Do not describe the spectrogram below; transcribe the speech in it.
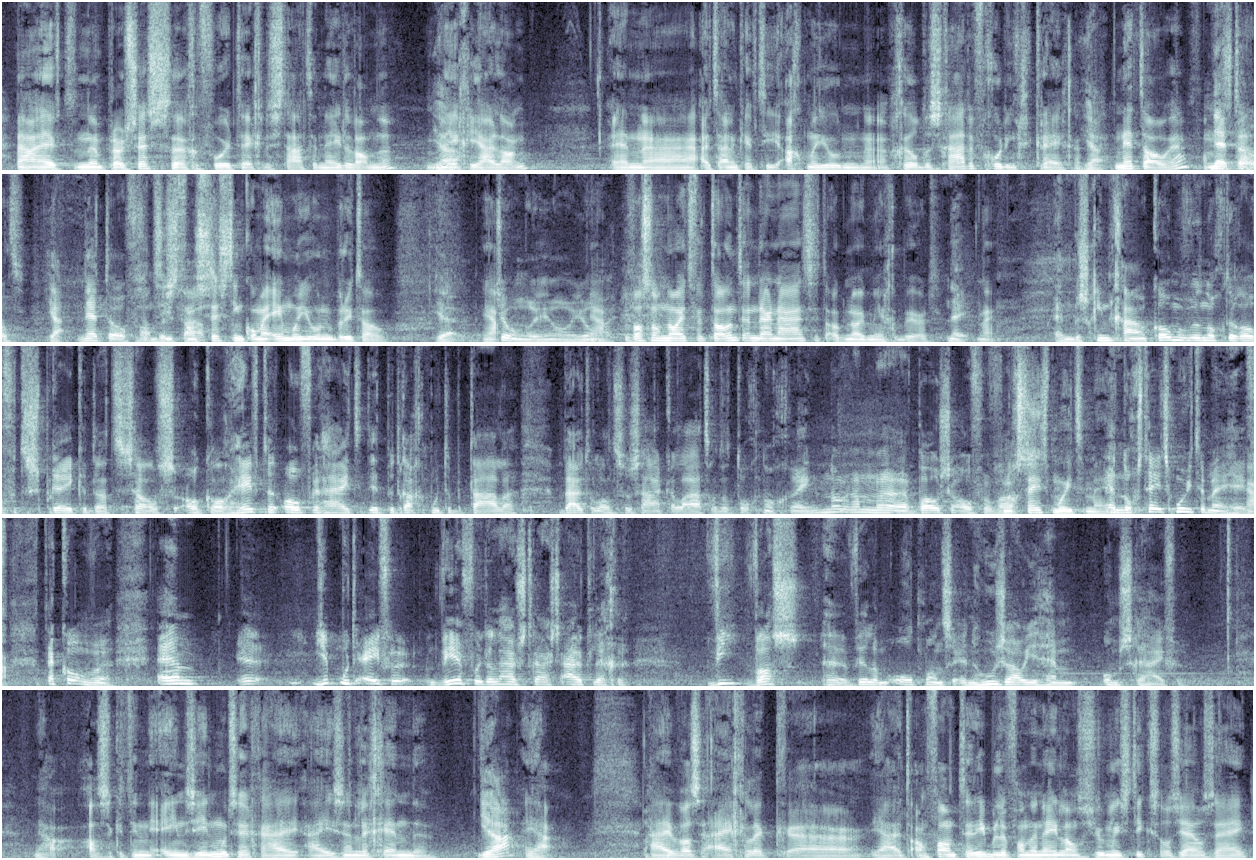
Nou, hij heeft een proces gevoerd tegen de Staten Nederlanden. Ja. Negen jaar lang. En uh, uiteindelijk heeft hij 8 miljoen uh, gulden schadevergoeding gekregen. Ja. Netto, hè? Van netto. de staat. Ja, netto van dus de staat. van 16,1 miljoen bruto. Ja, ja. jongen, jongen, jongen. Ja. Het was nog nooit vertoond en daarna is het ook nooit meer gebeurd. Nee. nee. En misschien gaan, komen we nog erover te spreken dat zelfs, ook al heeft de overheid dit bedrag moeten betalen... buitenlandse zaken later er toch nog enorm uh, boos over was. Nog steeds moeite mee. En nog steeds moeite mee heeft. Daar komen we. En je moet even weer voor de luisteraars uitleggen... Wie was uh, Willem Oltmans en hoe zou je hem omschrijven? Nou, als ik het in één zin moet zeggen, hij, hij is een legende. Ja? Ja. Hij was eigenlijk uh, ja, het enfant terrible van de Nederlandse journalistiek, zoals jij al zei.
